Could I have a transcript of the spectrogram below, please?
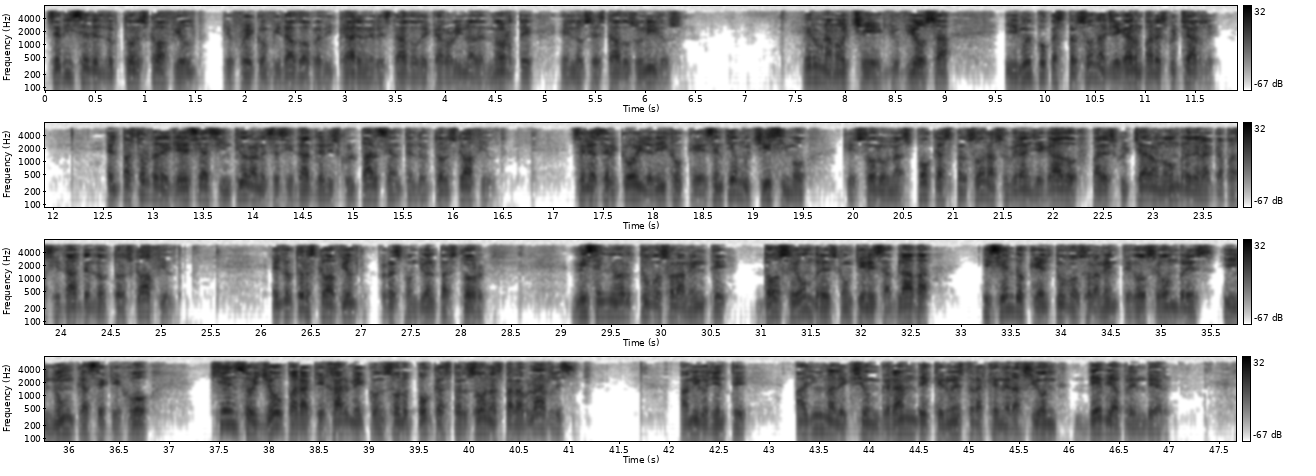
Se dice del doctor Schofield, que fue convidado a predicar en el estado de Carolina del Norte, en los Estados Unidos. Era una noche lluviosa y muy pocas personas llegaron para escucharle. El pastor de la iglesia sintió la necesidad de disculparse ante el doctor Scofield. Se le acercó y le dijo que sentía muchísimo que solo unas pocas personas hubieran llegado para escuchar a un hombre de la capacidad del doctor Scofield. El doctor Scofield respondió al pastor, Mi señor tuvo solamente doce hombres con quienes hablaba, y siendo que él tuvo solamente doce hombres y nunca se quejó, ¿Quién soy yo para quejarme con solo pocas personas para hablarles? Amigo oyente, hay una lección grande que nuestra generación debe aprender.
